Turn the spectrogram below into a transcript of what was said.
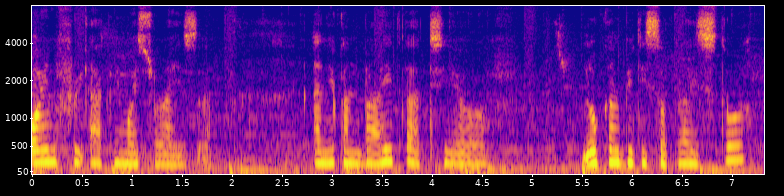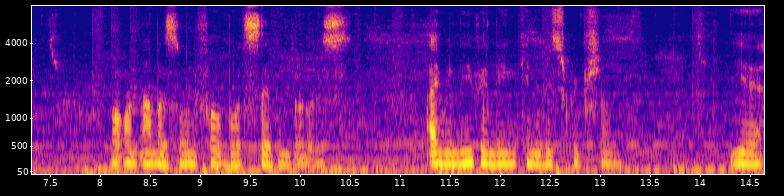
oil-free acne moisturizer. And you can buy it at your local beauty supply store or on Amazon for about $7. I will leave a link in the description. Yeah,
